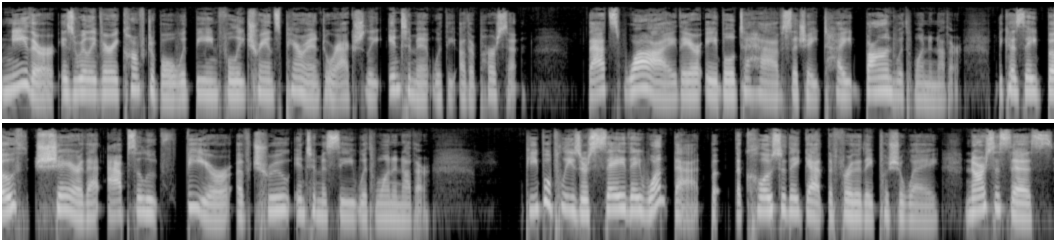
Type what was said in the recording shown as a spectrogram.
Neither is really very comfortable with being fully transparent or actually intimate with the other person. That's why they are able to have such a tight bond with one another, because they both share that absolute fear of true intimacy with one another. People pleasers say they want that, but the closer they get, the further they push away. Narcissists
